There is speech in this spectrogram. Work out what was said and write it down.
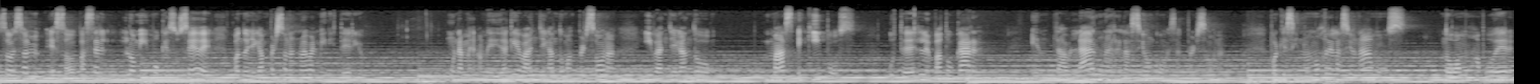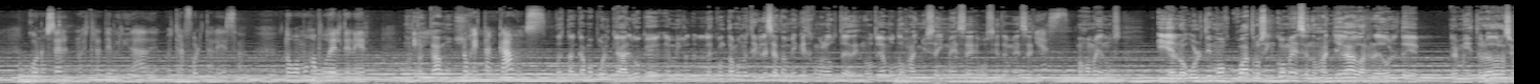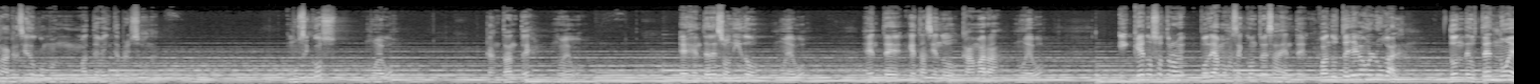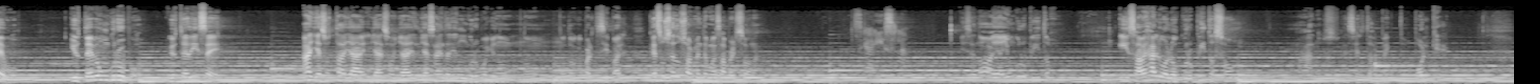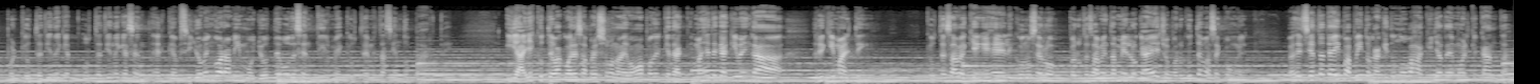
eso, eso va a ser lo mismo que sucede cuando llegan personas nuevas al ministerio. Una, a medida que van llegando más personas y van llegando más equipos, ustedes les va a tocar entablar una relación con esas personas. Porque si no nos relacionamos, conocer nuestras debilidades, nuestras fortalezas. No vamos a poder tener... Nos estancamos. nos estancamos. Nos estancamos porque algo que les contamos a nuestra iglesia también, que es como la de ustedes. Nosotros llevamos dos años y seis meses o siete meses, más o menos. Y en los últimos cuatro o cinco meses nos han llegado alrededor de... El Ministerio de Adoración ha crecido como en más de 20 personas. Músicos nuevos, cantantes nuevos, gente de sonido nuevo, gente que está haciendo cámara nuevo. ¿Y qué nosotros podemos hacer con toda esa gente? Cuando usted llega a un lugar donde usted es nuevo y usted ve un grupo y usted dice, ah, ya eso está, ya, ya eso, ya, ya esa gente tiene un grupo, yo no, no, no tengo que participar. ¿Qué sucede usualmente con esa persona? Se aísla. Dice, no, ahí hay un grupito. Y sabes algo, los grupitos son malos en cierto aspecto. Tiene que, usted tiene que sentir que si yo vengo ahora mismo, yo debo de sentirme que usted me está haciendo parte. Y ahí es que usted va a coger a esa persona y vamos a poner que de aquí, imagínate que aquí venga Ricky Martin, que usted sabe quién es él y conocerlo, pero usted sabe también lo que ha hecho, pero ¿qué usted va a hacer con él? Va a decir, siéntate ahí, papito, que aquí tú no vas, aquí ya tenemos el que canta.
